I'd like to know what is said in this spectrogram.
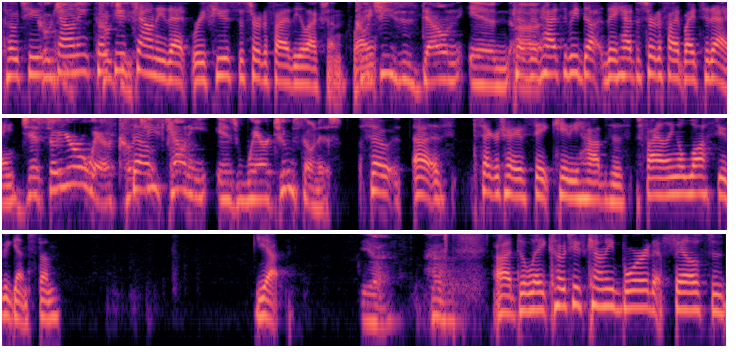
Cochise, Cochise, County, Cochise, Cochise. County that refused to certify the election, right? Cochise is down in Because uh, it had to be done. They had to certify by today. Just so you're aware, So- County is where Tombstone is. So uh, Secretary of State Katie Hobbs is filing a lawsuit against them. Yeah. Yeah. Uh, delay Cochise County Board fails to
